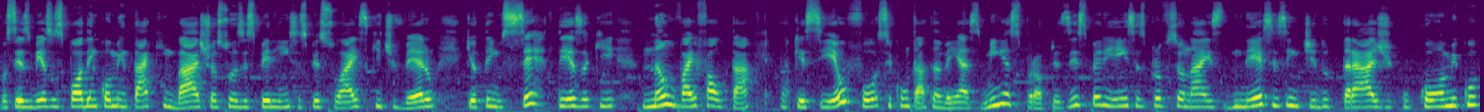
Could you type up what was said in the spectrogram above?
Vocês mesmos podem comentar aqui embaixo as suas experiências pessoais que tiveram, que eu tenho certeza que não vai faltar, porque se eu fosse contar também as minhas próprias experiências profissionais nesse sentido trágico, cômico,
